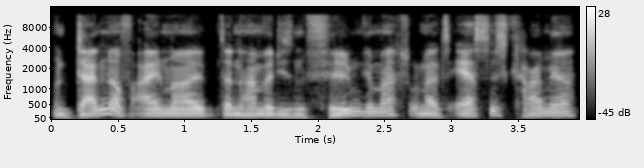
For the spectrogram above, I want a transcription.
Und dann auf einmal, dann haben wir diesen Film gemacht und als erstes kam ja,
